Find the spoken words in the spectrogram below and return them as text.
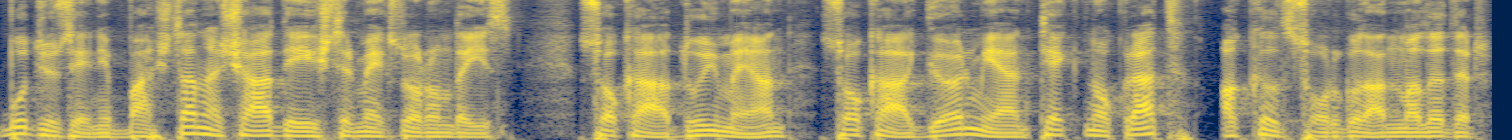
Bu düzeni baştan aşağı değiştirmek zorundayız. Sokağa duymayan, sokağa görmeyen teknokrat akıl sorgulanmalıdır.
